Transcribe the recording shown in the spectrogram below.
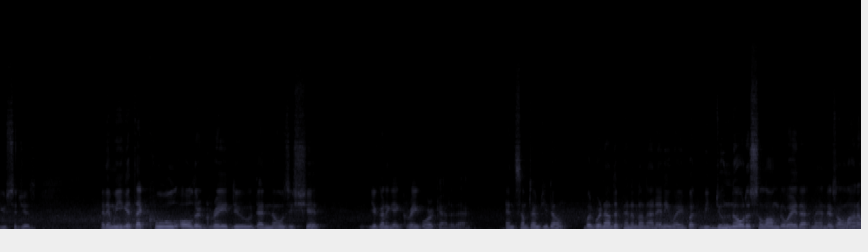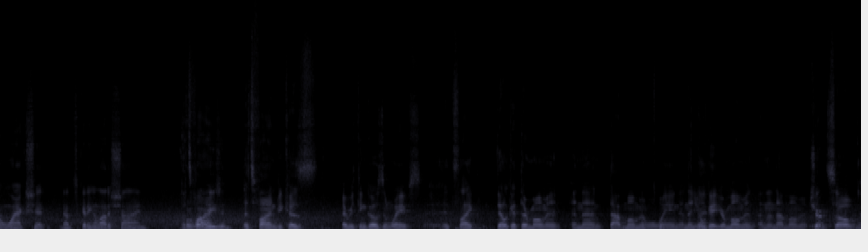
usages. And then when you get that cool older gray dude that knows his shit, you're gonna get great work out of that. And sometimes you don't. But we're not dependent on that anyway. But we do notice along the way that man, there's a lot of whack shit that's getting a lot of shine. That's For what reason? That's fine because everything goes in waves. It's like they'll get their moment, and then that moment will wane, and then you'll get your moment, and then that moment. Sure. So Yeah.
